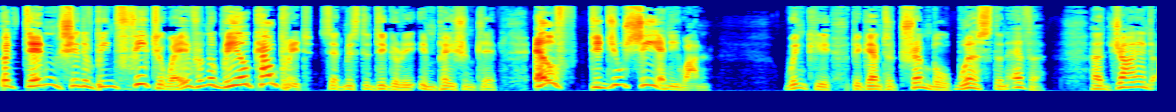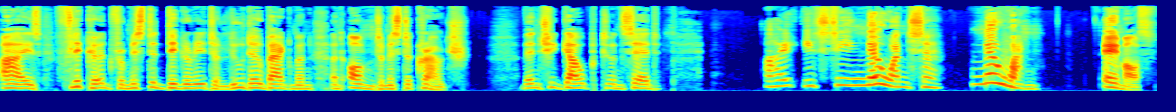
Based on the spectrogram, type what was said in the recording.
But then she'd have been feet away from the real culprit, said Mr. Diggory impatiently. Elf, did you see anyone? Winky began to tremble worse than ever. Her giant eyes flickered from Mr. Diggory to Ludo Bagman and on to Mr. Crouch. Then she gulped and said, I is seeing no one, sir. No one. Amos,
